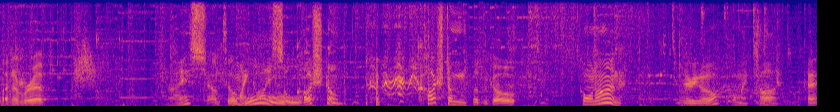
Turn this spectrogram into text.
letting him rip. Nice. Down tilt. Oh my god, he's so Ooh. custom. custom. Let's go. What's going on? There we go. Oh my god. Okay.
